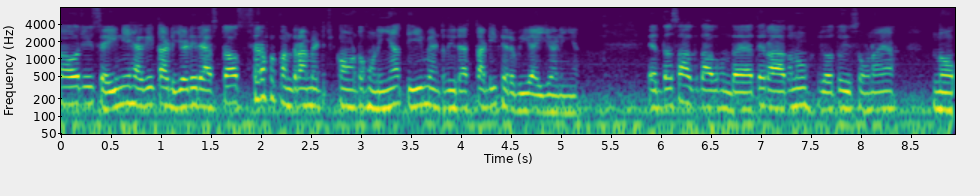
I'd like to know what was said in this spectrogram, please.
ਤਾਂ ਉਹ ਚੀਜ਼ ਸਹੀ ਨਹੀਂ ਹੈਗੀ, ਤੁਹਾਡੀ ਜਿਹੜੀ ਰੈਸਟ ਆ, ਉਹ ਸਿਰਫ 15 ਮਿੰਟ ਚ ਕਾਊਂਟ ਹੋਣੀ ਆ 30 ਮਿੰਟ ਦੀ ਰੈਸਟ ਤੁਹਾਡੀ ਫਿਰ ਵੀ ਆਈ ਜਾਣੀ ਆ। ਇਦਾਂ ਹਿਸਾਬ ਕਿਤਾਬ ਹੁੰਦਾ ਆ, ਤੇ ਰਾਤ ਨੂੰ ਜੋ ਤੁਸੀਂ ਸੋਣਾ ਆ 9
